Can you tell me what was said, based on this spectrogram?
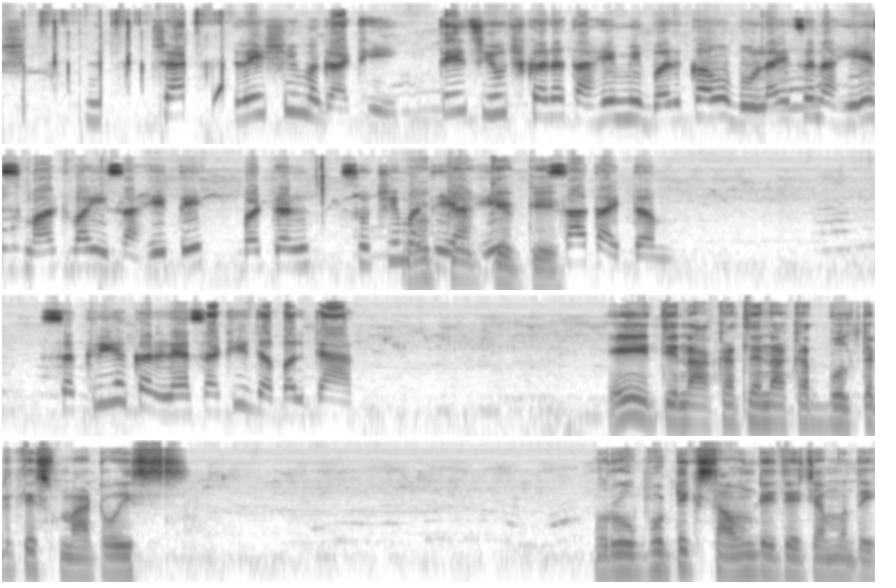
श- चॅट रेशीम गाठी तेच यूज करत आहे मी बरकाव बोलायचं नाही. स्मार्ट वाईस आहे ते. बटन सूचीमध्ये आहे. सात आयटम सक्रिय करण्यासाठी डबल टॅप ए ते नाकातल्या नाकात बोलतं रे ते स्मार्ट वॉइस रोबोटिक साऊंड आहे त्याच्यामध्ये.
